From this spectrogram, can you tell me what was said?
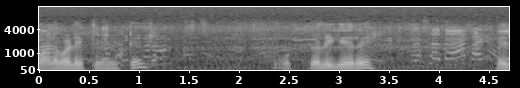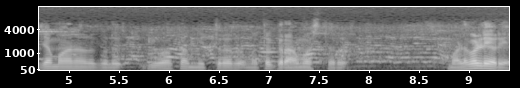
ಮಳವಳ್ಳಿ ಪೇಟೆ, ಒಕ್ಕಲಿಗೆರೆ, ಯಜಮಾನರುಗಳು, ಯುವಕ ಮಿತ್ರರು ಮತ್ತು ಗ್ರಾಮಸ್ಥರು. ಮಳವಳ್ಳಿಯವರೇ?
